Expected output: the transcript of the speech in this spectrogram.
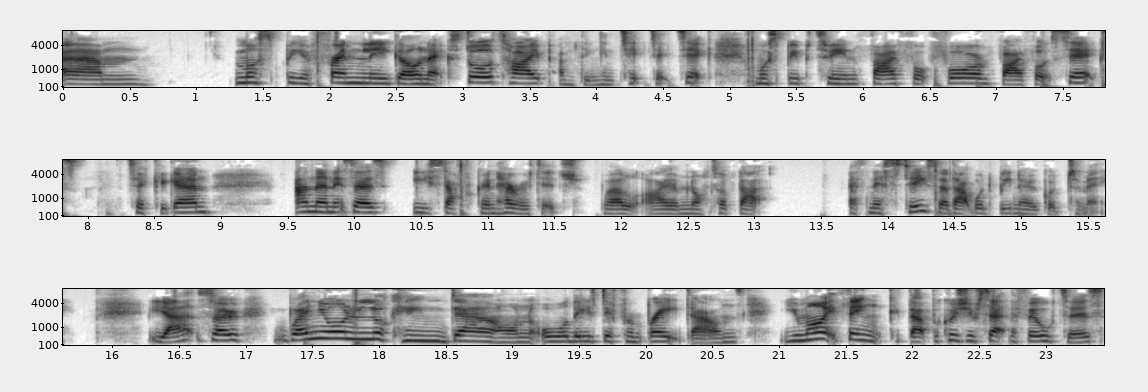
Um, must be a friendly girl next door type. I'm thinking tick, tick, tick. Must be between five foot four and five foot six. Tick again. And then it says East African heritage. Well, I am not of that ethnicity, so that would be no good to me. Yeah, so when you're looking down all these different breakdowns, you might think that because you've set the filters,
